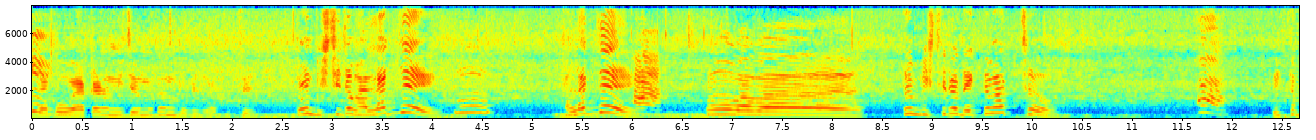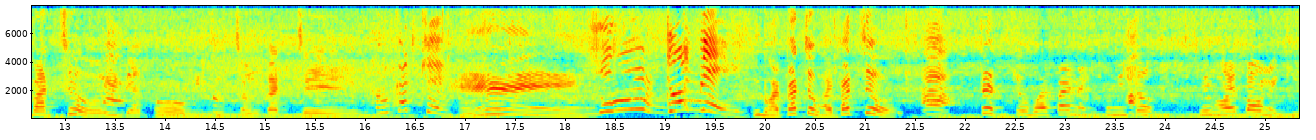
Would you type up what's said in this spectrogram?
দেখো একার নিজের মতন বসে যাচ্ছে। তোমার বৃষ্টিটা ভালো লাগছে? ভালো লাগছে? হ্যাঁ। ও বাবা তুমি বৃষ্টিটা দেখতে পাচ্ছ? দেখতে পাচ্ছ? ওই দেখো বিদ্যুৎ চমকাচ্ছে। হ্যাঁ। ভয় পাচ্ছ? ভয় পাচ্ছ? হ্যাঁ। কেউ ভয় পায় নাকি? তুমি তো তুমি ভয় পাও নাকি?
